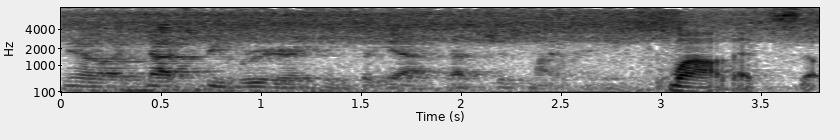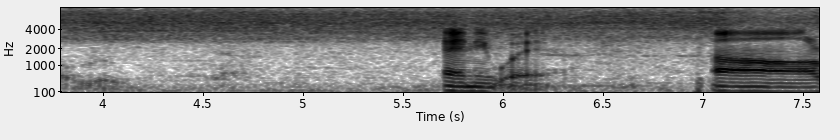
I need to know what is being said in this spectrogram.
you know, like, not to be rude or anything, but yeah, that's just my opinion. Wow, that's so rude. Anyway. Uh,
